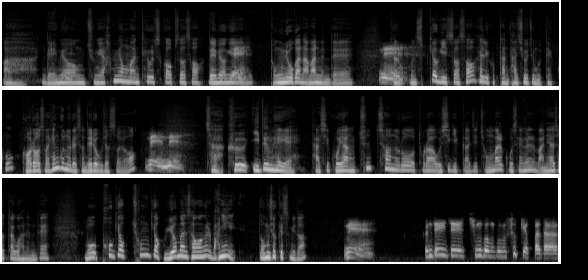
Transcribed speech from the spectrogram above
아, 네 명 중에 한 명만 태울 수가 없어서 네 명의 네. 동료가 남았는데 네. 결국은 습격이 있어서 헬리콥터는 다시 오지 못했고 걸어서 행군을 해서 내려오셨어요. 네, 네. 자, 그 이듬해에 다시 고향 춘천으로 돌아오시기까지 정말 고생을 많이 하셨다고 하는데 뭐 포격, 총격, 위험한 상황을 많이 넘으셨겠습니다. 네. 근데 이제 중공군 습격받아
